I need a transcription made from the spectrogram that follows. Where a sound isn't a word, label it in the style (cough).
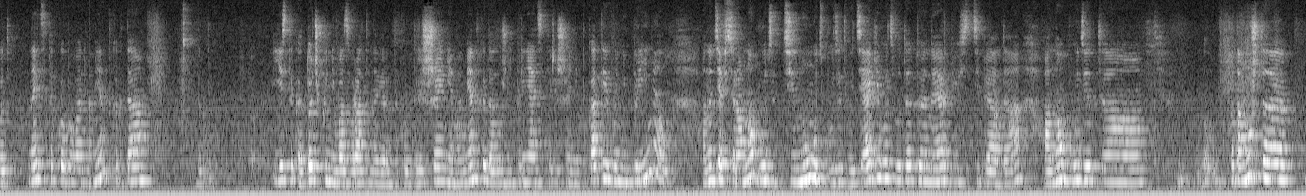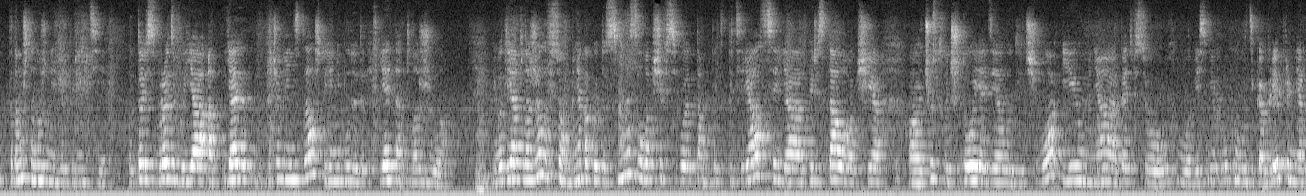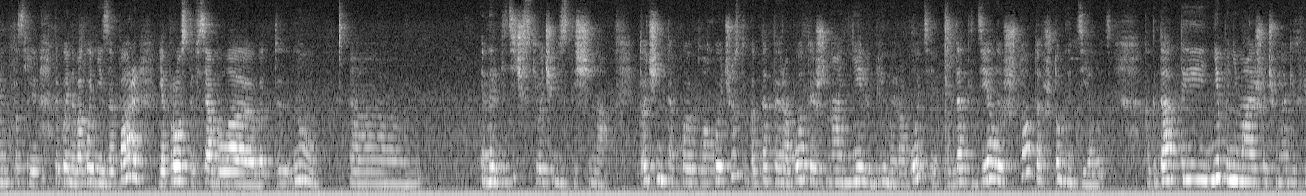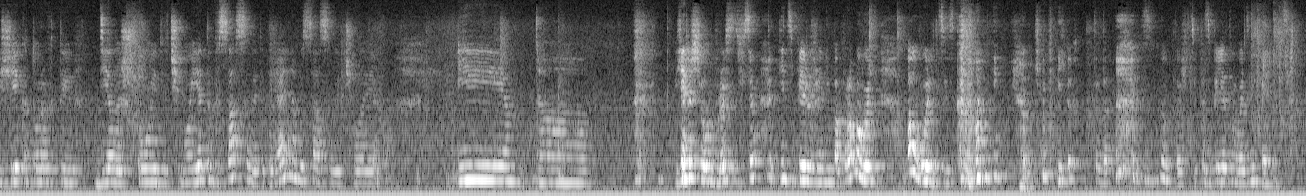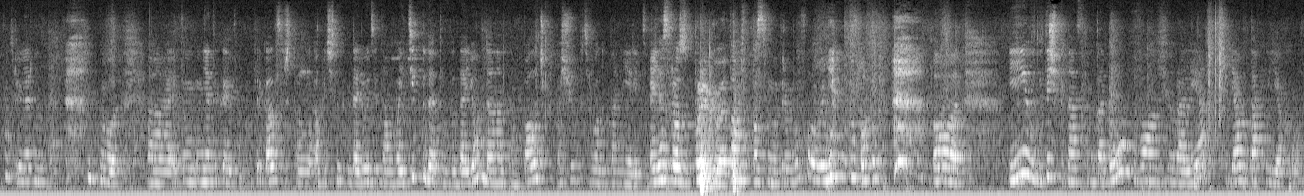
Вот, знаете, такой бывает момент, когда вот, есть такая точка невозврата, наверное, такое вот решение, момент, когда нужно принять это решение. Пока ты его не принял, оно тебя все равно будет тянуть, будет вытягивать вот эту энергию из тебя, да, оно будет, э, ну, потому что, потому что нужно ее перейти. Вот, то есть вроде бы я, я, причем я не сказала, что я не буду это, я это отложила. И вот я отложила, все, у меня какой-то смысл вообще всего это там потерялся, я перестала вообще э, чувствовать, что я делаю, для чего, и у меня опять все рухнуло, весь мир рухнул в декабре примерно после такой новогодней запары. Я просто вся была вот, ну, э, энергетически очень истощена. Это очень такое плохое чувство, когда ты работаешь на нелюбимой работе, когда ты делаешь что-то, чтобы делать когда ты не понимаешь очень многих вещей, которых ты делаешь, что и для чего, и это высасывает, это реально высасывает человека. И э, (laughs) я решила бросить все и теперь уже не попробовать, а уволиться из компании (laughs) и поехать туда. Ну, тоже типа с билетом в один конец. (laughs) Примерно так. Вот. А, это у меня такая прикалывается, что обычно, когда люди там войти куда-то в водоем, да, надо там палочкой пощупать воду, померить. А я сразу прыгаю, а там же посмотрим, выпало, не выпало. (laughs) Вот. И в 2015 году, в феврале, я вот так уехала.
